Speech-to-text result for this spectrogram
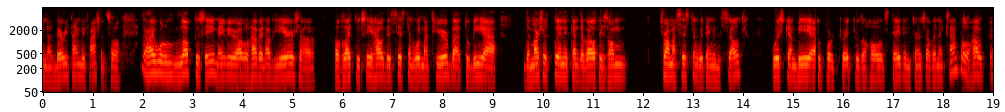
in a very timely fashion. So I would love to see, maybe I will have enough years uh, of life to see how this system will mature, but to be a, the Marshfield Clinic can develop its own trauma system within itself which can be uh, to portray to the whole state in terms of an example of how,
